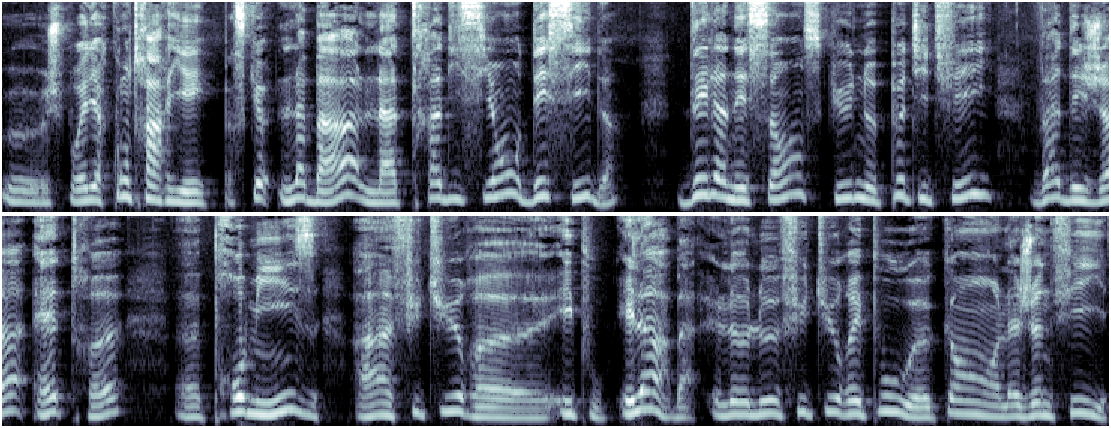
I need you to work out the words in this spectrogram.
je pourrais dire contrariée, parce que là-bas, la tradition décide dès la naissance qu'une petite fille va déjà être euh, promise à un futur euh, époux. Et là, bah, le, futur époux, euh, quand la jeune fille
